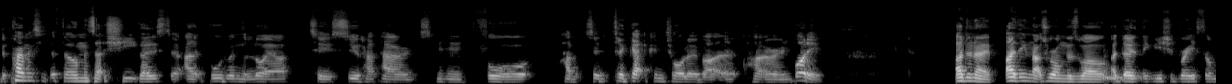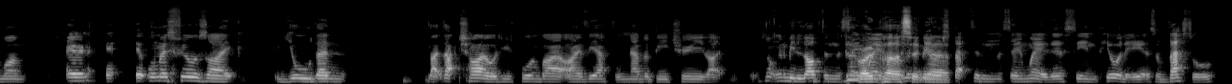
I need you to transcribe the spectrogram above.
The premise of the film is that she goes to Alec Baldwin, the lawyer, to sue her parents Mhm. for having to, to get control over her, her own body. I don't know. I think that's wrong as well. I don't think you should raise someone. Aaron, it, it almost feels like you'll then, like that child who's born by IVF will never be truly like. It's not going to be loved in the same way. it's not gonna person, be yeah. respected in the same way. They're seen purely as a vessel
